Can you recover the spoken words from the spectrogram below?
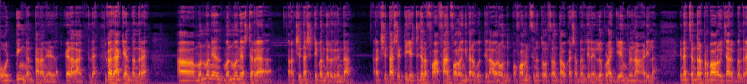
ವೋಟಿಂಗ್ ಅಂತ ನಾನು ಹೇಳ, ಹೇಳಲಾಗ್ತಿದೆ. ಬಿಕಾಸ್ ಯಾಕೆ ಅಂತಂದ್ರೆ ಮೊನ್ಮೊನ್ನೆ ಮೊನ್ಮೊನ್ನೆ ಅಷ್ಟೇ ರಕ್ಷಿತಾ ಶೆಟ್ಟಿ ಬಂದಿರೋದ್ರಿಂದ ರಕ್ಷಿತಾ ಶೆಟ್ಟಿ ಎಷ್ಟು ಜನ ಫ್ಯಾನ್ ಫಾಲೋಯಿಂಗ್ ಇದಾರೋ ಗೊತ್ತಿಲ್ಲ. ಅವರ ಒಂದು ಪರ್ಫಾರ್ಮೆನ್ಸ್ ಇನ್ನು ತೋರಿಸುವಂತ ಅವಕಾಶ ಬಂದಿಲ್ಲ. ಎಲ್ಲೂ ಕೂಡ ಗೇಮ್ಗಳನ್ನ ಆಡಿಲ್ಲ. ಇನ್ನು ಚಂದ್ರಪ್ರಭಾ ಅವರ ವಿಚಾರಕ್ಕೆ ಬಂದ್ರೆ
